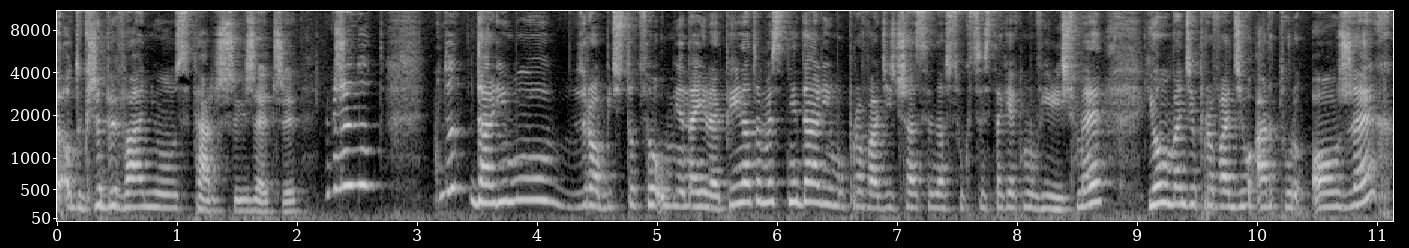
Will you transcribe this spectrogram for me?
y, odgrzebywaniu starszych rzeczy. Także no no, dali mu zrobić to, co umie najlepiej, natomiast nie dali mu prowadzić szansy na sukces, tak jak mówiliśmy. Ją będzie prowadził Artur Orzech,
